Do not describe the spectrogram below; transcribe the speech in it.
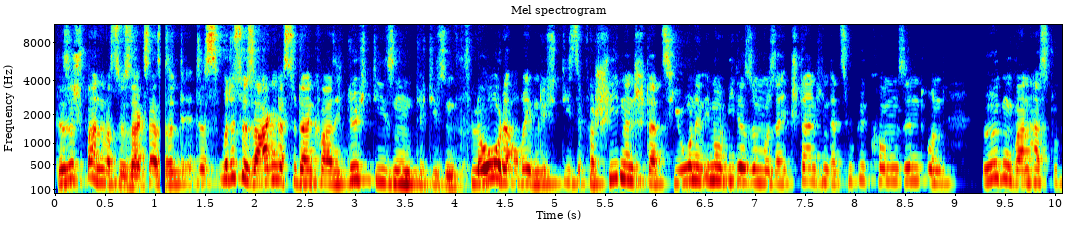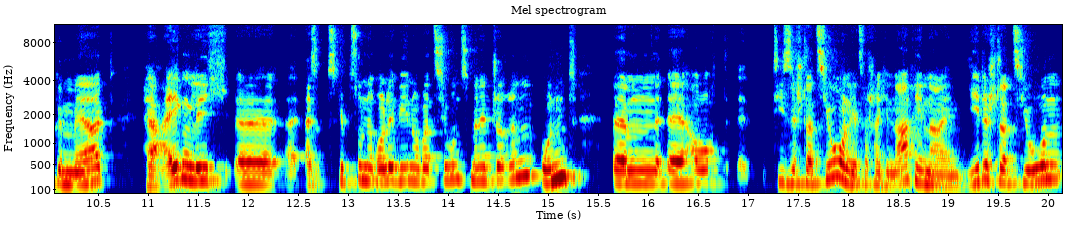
Das ist spannend, was du sagst. Also, das würdest du sagen, dass du dann quasi durch diesen, durch diesen Flow oder auch eben durch diese verschiedenen Stationen immer wieder so Mosaiksteinchen dazugekommen sind und irgendwann hast du gemerkt, Herr, eigentlich, äh, also es gibt so eine Rolle wie Innovationsmanagerin und ähm, äh, auch diese Station, jetzt wahrscheinlich im Nachhinein, jede Station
